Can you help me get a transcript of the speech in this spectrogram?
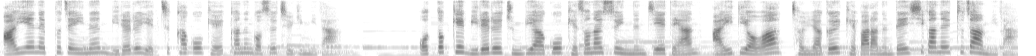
INFJ는 미래를 예측하고 계획하는 것을 즐깁니다. 어떻게 미래를 준비하고 개선할 수 있는지에 대한 아이디어와 전략을 개발하는 데 시간을 투자합니다.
